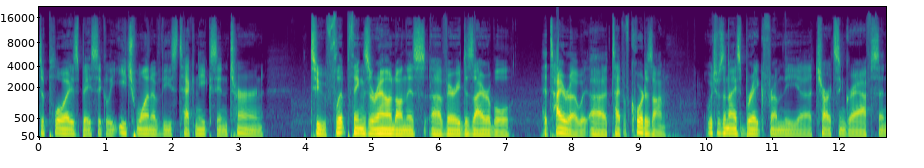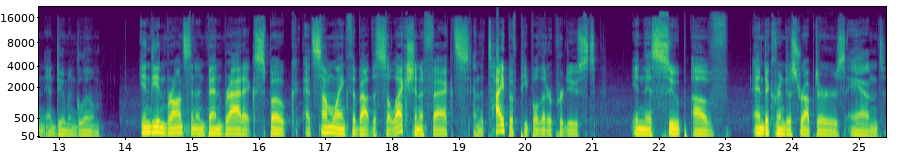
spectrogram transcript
deploys basically each one of these techniques in turn to flip things around on this uh, very desirable Hetaira uh, type of courtesan, which was a nice break from the uh, charts and graphs and, and doom and gloom. Indian Bronson and Ben Braddock spoke at some length about the selection effects and the type of people that are produced in this soup of endocrine disruptors and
